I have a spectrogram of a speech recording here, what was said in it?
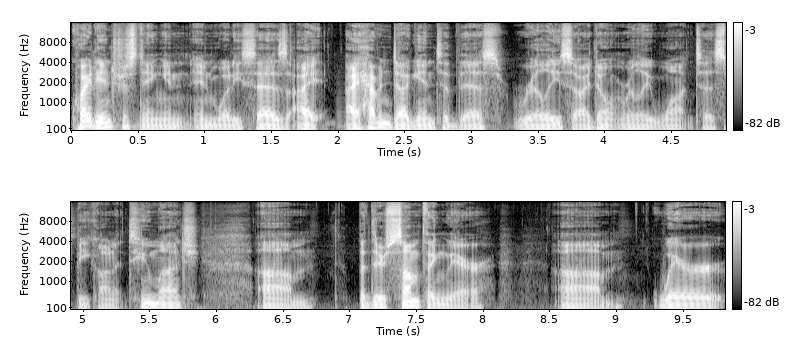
quite interesting in, in what he says. I, I haven't dug into this really, so I don't really want to speak on it too much. Um, but there's something there um, where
